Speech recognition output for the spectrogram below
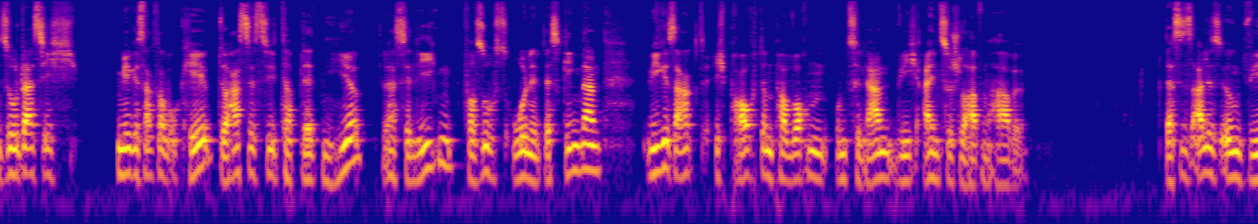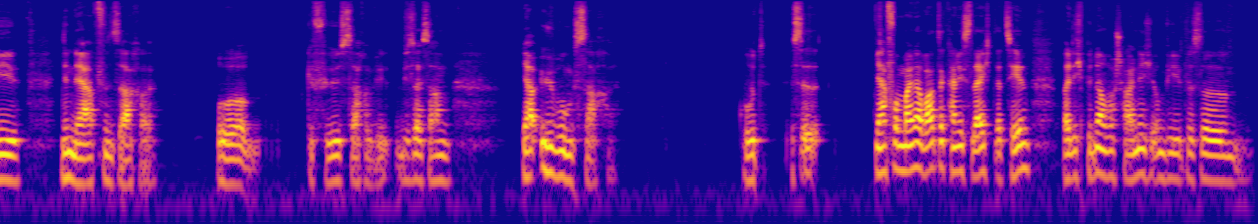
so dass ich mir gesagt habe, okay, du hast jetzt die Tabletten hier, lass sie liegen, versuch's ohne. Das ging dann, wie gesagt, ich brauchte ein paar Wochen, um zu lernen, wie ich einzuschlafen habe. Das ist alles irgendwie eine Nervensache oder Gefühlssache, wie, wie soll ich sagen, ja, Übungssache. Gut, ist, ja, von meiner Warte kann ich es leicht erzählen, weil ich bin da wahrscheinlich irgendwie ein bisschen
